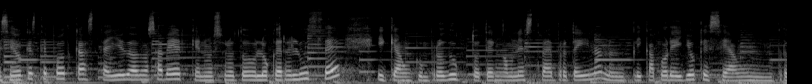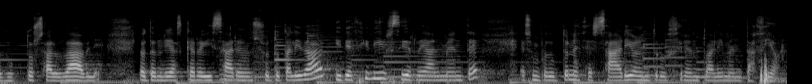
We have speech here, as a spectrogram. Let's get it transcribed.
Deseo que este podcast te haya ayudado a saber que no es solo todo lo que reluce y que aunque un producto tenga un extra de proteína no implica por ello que sea un producto saludable. Lo tendrías que revisar en su totalidad y decidir si realmente es un producto necesario introducir en tu alimentación.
